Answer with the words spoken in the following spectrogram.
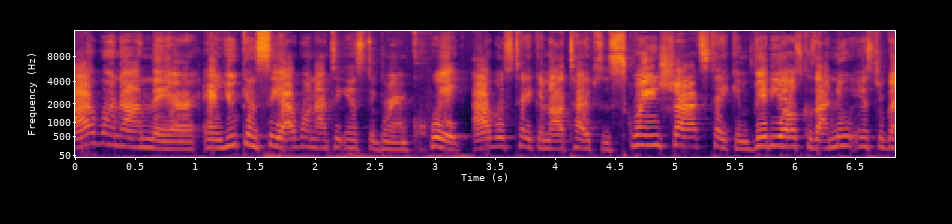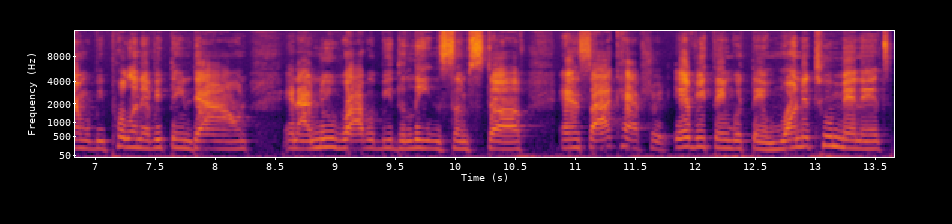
I went on there and you can see I went onto Instagram quick. I was taking all types of screenshots, taking videos because I knew Instagram would be pulling everything down and I knew Rob would be deleting some stuff. And so I captured everything within one to two minutes.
